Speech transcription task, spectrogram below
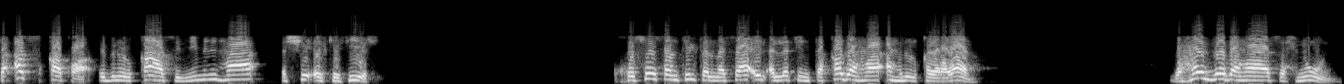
فأسقط ابن القاسم منها الشيء الكثير. خصوصا تلك المسائل التي انتقدها أهل القيروان. وهذبها سحنون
